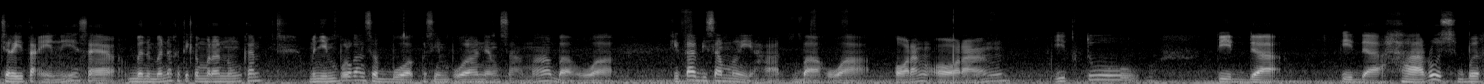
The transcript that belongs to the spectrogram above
cerita ini saya benar-benar ketika merenungkan menyimpulkan sebuah kesimpulan yang sama bahwa kita bisa melihat bahwa orang-orang itu tidak tidak harus ber,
